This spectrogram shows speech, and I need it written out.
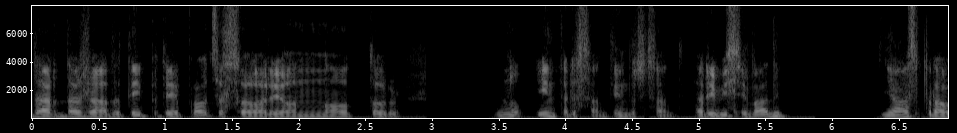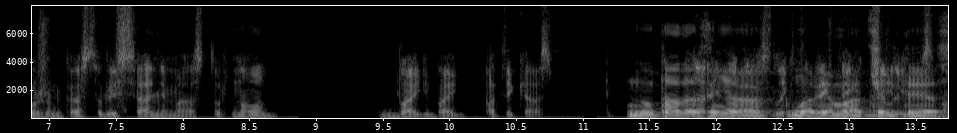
dara dažāda tipa tie procesori. Un, no, nu, tur nu, interesanti, interesanti. Arī visi vadi jāsprauž un kas tur viss jāņemās. Tur nu, baigi, baigi patikās. Nu, tādā Arī ziņā var iemācīties,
